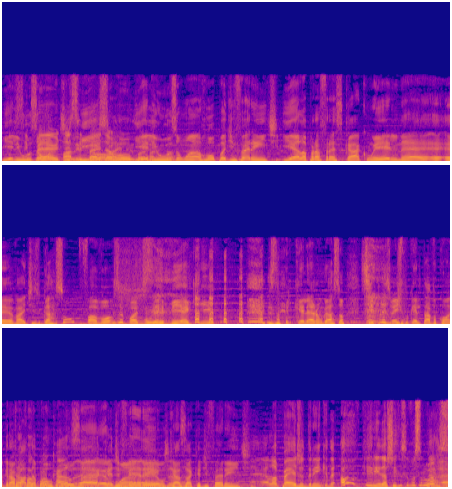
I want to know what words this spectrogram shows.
E ele Se usa perde, uma, se Isso, perde a roupa. E ele usa uma roupa diferente. E ela, pra frescar com ele, né, é, é, vai dizer, garçom, por favor, você pode servir aqui. Dizendo que ele era um garçom. Simplesmente porque ele tava com a gravata com borboleta, casaca é, com a- é, diferente, uma né? casaca diferente. Ela pede o drink. Né? Oh, querida, achei que você fosse um garçom.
